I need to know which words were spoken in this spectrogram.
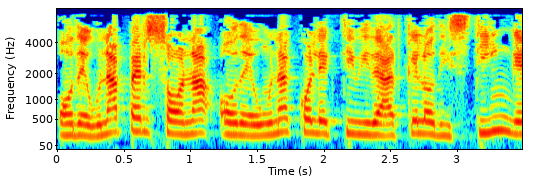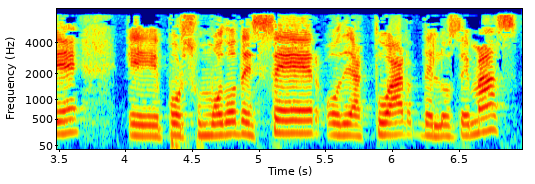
o de una persona o de una colectividad que lo distingue eh, por su modo de ser o de actuar de los demás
